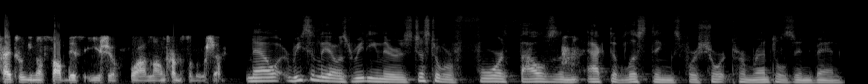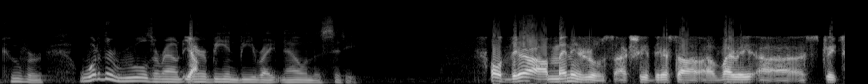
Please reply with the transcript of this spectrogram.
try to, you know, solve this issue for a long-term solution. Now, recently I was reading there's just over 4,000 active listings for short-term rentals in Vancouver. What are the rules around yeah. Airbnb right now in the city? Oh, there are many rules. Actually, there's a, a very uh, strict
